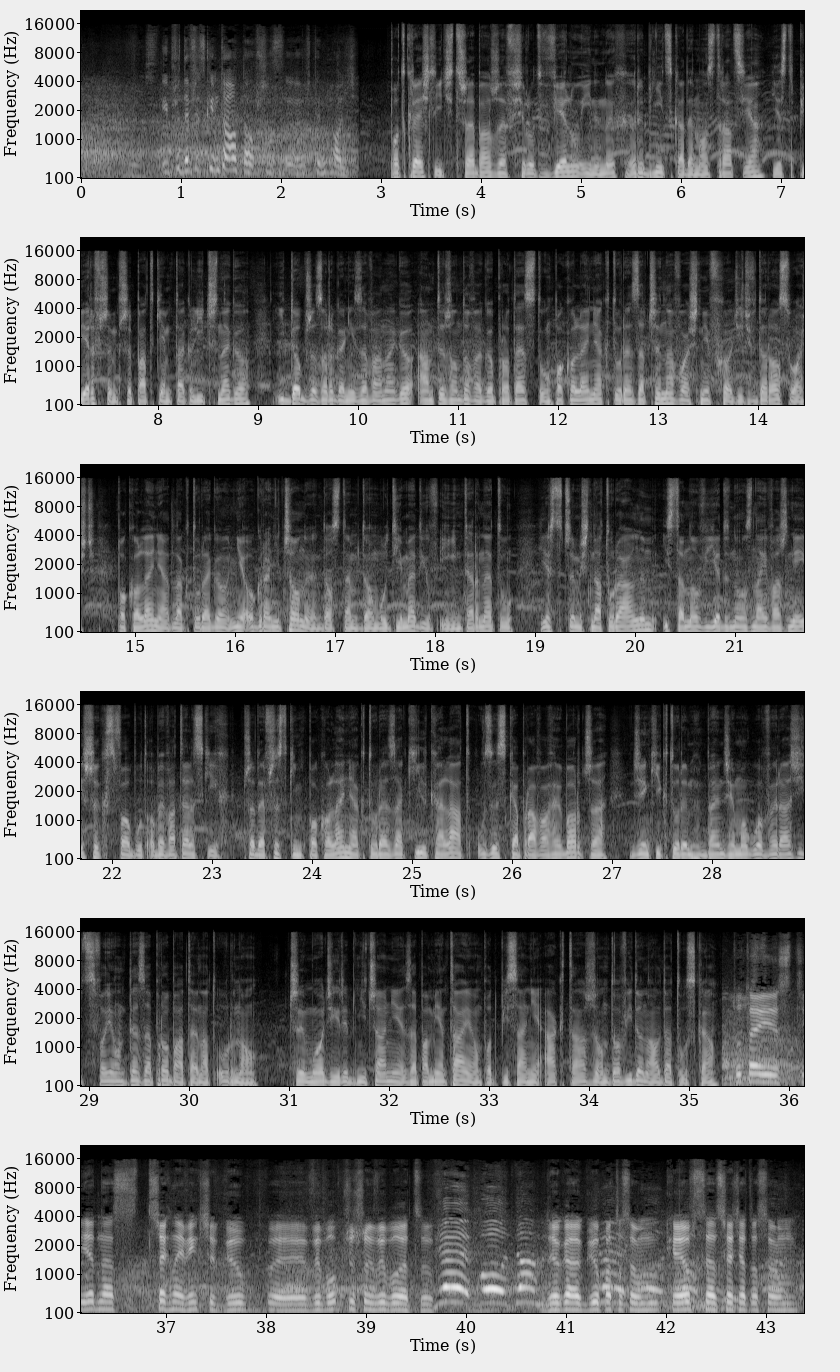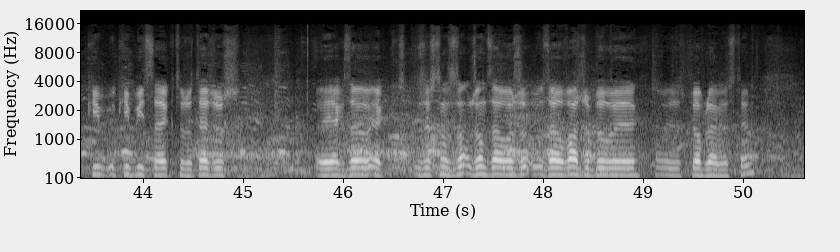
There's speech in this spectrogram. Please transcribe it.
I przede wszystkim to o to w- tym chodzi. Podkreślić trzeba, że wśród wielu innych rybnicka demonstracja jest pierwszym przypadkiem tak licznego i dobrze zorganizowanego antyrządowego protestu. Pokolenia, które zaczyna właśnie wchodzić w dorosłość. Pokolenia, dla którego nieograniczony dostęp do multimediów i internetu jest czymś naturalnym i stanowi jedną z najważniejszych swobód obywatelskich. Przede wszystkim pokolenia, które za kilka lat uzyska prawa wyborcze, dzięki którym będzie mogło wyrazić swoją dezaprobatę nad urną. Czy młodzi rybniczanie zapamiętają podpisanie akta rządowi Donalda Tuska? Tutaj jest jedna z trzech największych grup e, wybo- przyszłych wyborców. Druga grupa to są kierowcy, a trzecia to są ki- kibice, którzy też już, e, jak, za, jak zresztą rząd zauważył, były e, problemy z tym.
